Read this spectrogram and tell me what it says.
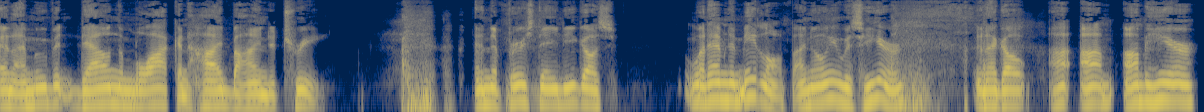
and I move it down the block and hide behind a tree. And the first AD goes, What happened to Meat Loaf? I know he was here. And I go, I, I'm, I'm here.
